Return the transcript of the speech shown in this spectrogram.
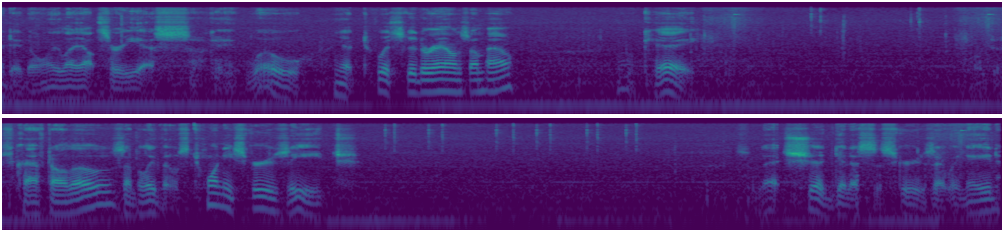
I did only lay out three, yes. Okay, whoa. I got twisted around somehow. Okay. Craft all those. I believe it was 20 screws each. So that should get us the screws that we need.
